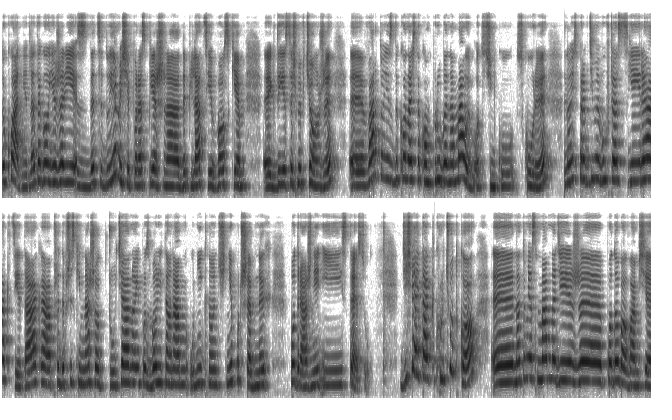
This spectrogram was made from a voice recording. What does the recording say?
Dokładnie, dlatego jeżeli zdecydujemy się po raz pierwszy na depilację woskiem, e, gdy jesteśmy w ciąży, e, warto jest wykonać taką próbę na małym odcinku skóry, no i sprawdzimy wówczas jej reakcję, tak, a przede wszystkim nasze odczucia, no i pozwoli to nam uniknąć niepotrzebnych podrażnień i stresu. Dzisiaj tak króciutko, e, natomiast mam nadzieję, że podobał Wam się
